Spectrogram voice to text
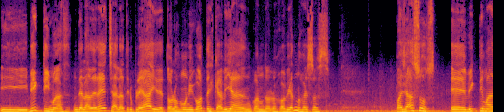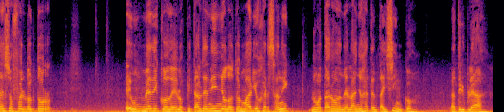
Y víctimas de la derecha, de la AAA y de todos los monigotes que habían cuando los gobiernos esos payasos, eh, víctima de eso fue el doctor, eh, un médico del hospital de niños, doctor Mario Gersanic, lo mataron en el año 75, la AAA.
